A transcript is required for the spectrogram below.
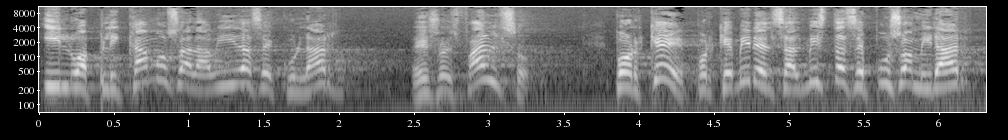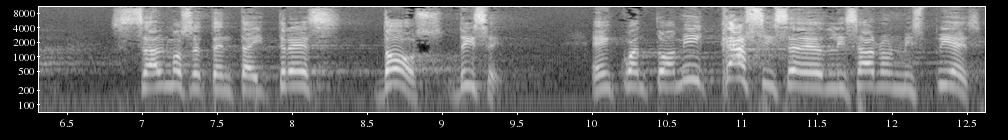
y lo aplicamos a la vida secular, eso es falso. ¿Por qué? Porque mire, el salmista se puso a mirar, Salmo 73, 2 dice, en cuanto a mí casi se deslizaron mis pies,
